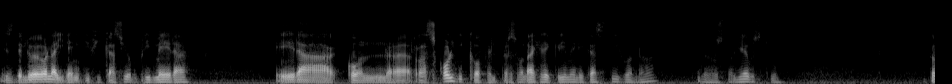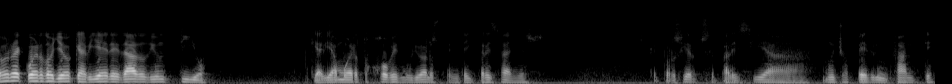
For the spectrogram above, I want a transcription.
Desde luego la identificación primera era con uh, Raskolnikov, el personaje de Crimen y Castigo, ¿no? De Dostoyevsky. Entonces recuerdo yo que había heredado de un tío que había muerto joven, murió a los 33 años, que por cierto se parecía mucho a Pedro Infante,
